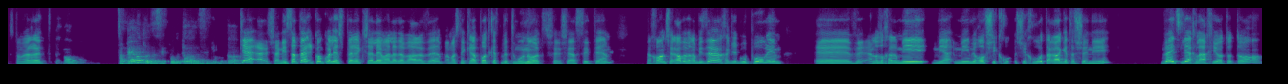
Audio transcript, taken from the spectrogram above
זאת אומרת... נכון. ספר אותו, זה סיפור טוב, זה סיפור טוב. כן, שאני אספר, קודם כל יש פרק שלם על הדבר הזה, מה שנקרא פודקאסט בתמונות שעשיתם. נכון? שרבא ורבי זיירה חגגו פורים, אה, ואני לא זוכר מי, מי, מי מרוב שכרות הרג את השני, והצליח להחיות אותו,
